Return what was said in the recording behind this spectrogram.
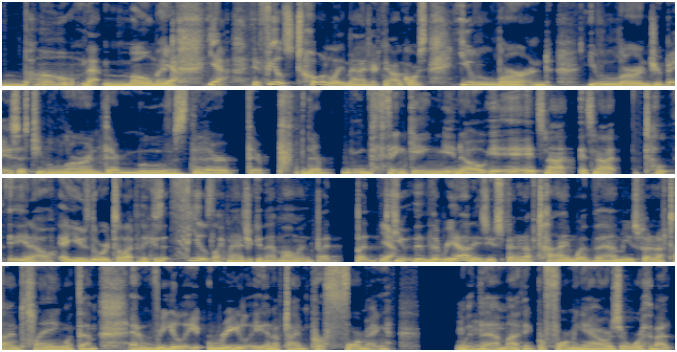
boom! That moment, Yeah. yeah, it feels totally magic. Now, of course, you've learned, you've learned your bassist, you've learned their moves, their their their thinking. You know, it's not, it's not, you know. I use the word telepathy because it feels like magic in that moment, but but Yeah. you, the, the reality is you spend enough time with them, you spend enough time playing with them, and really, really enough time performing with Mhm. them. I think performing hours are worth about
